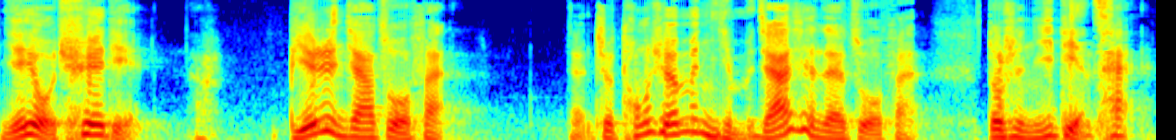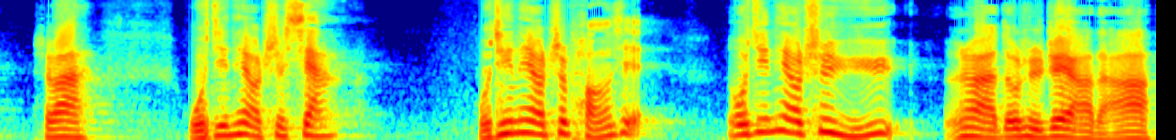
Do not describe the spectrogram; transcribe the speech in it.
也有缺点啊。别人家做饭，就同学们，你们家现在做饭都是你点菜是吧？我今天要吃虾，我今天要吃螃蟹。我今天要吃鱼，是吧？都是这样的啊。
